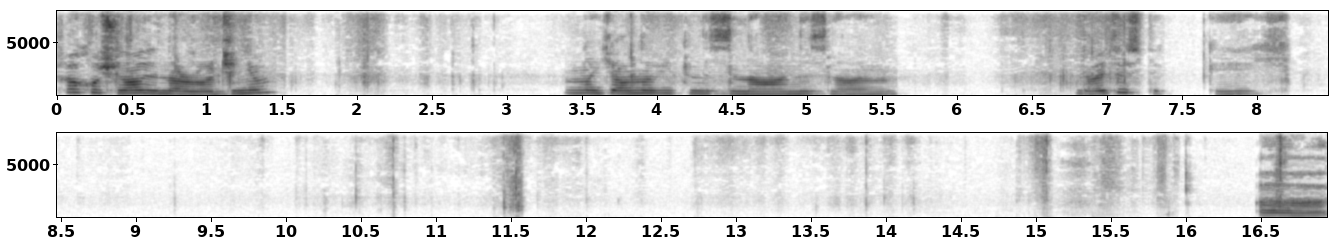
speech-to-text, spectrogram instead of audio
Що хочу на день народження? Ну, я навіть не знаю, не знаю. Давайте ось такий. Е,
